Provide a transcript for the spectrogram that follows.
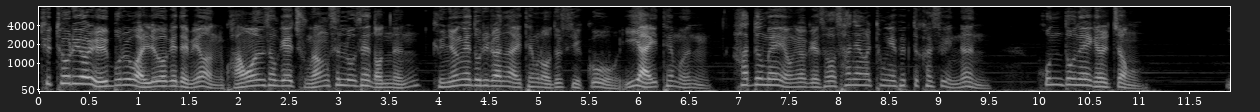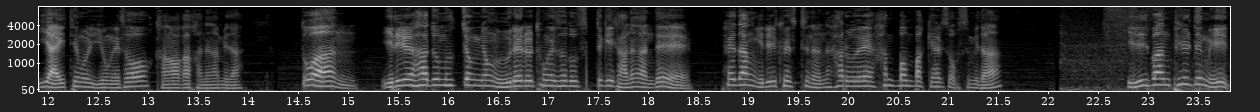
tutorial 일부를 완료하게 되면 광원석의 중앙 슬롯에 넣는 균형의 돌이라는 아이템을 얻을 수 있고 이 아이템은 하둠의 영역에서 사냥을 통해 획득할 수 있는 혼돈의 결정 이 아이템을 이용해서 강화가 가능합니다. 또한 1일 하둠 흑정령 의뢰를 통해서도 습득이 가능한데 해당 1일 quest는 하루에 한 번밖에 할 수 없습니다. 일반 필드 및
